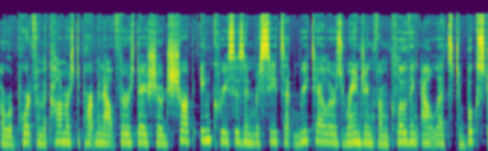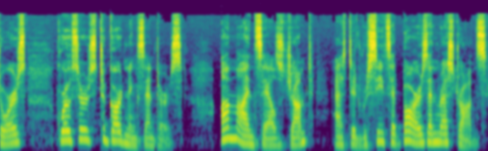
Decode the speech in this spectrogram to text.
A report from the Commerce Department out Thursday showed sharp increases in receipts at retailers ranging from clothing outlets to bookstores, grocers to gardening centers. Online sales jumped, as did receipts at bars and restaurants.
